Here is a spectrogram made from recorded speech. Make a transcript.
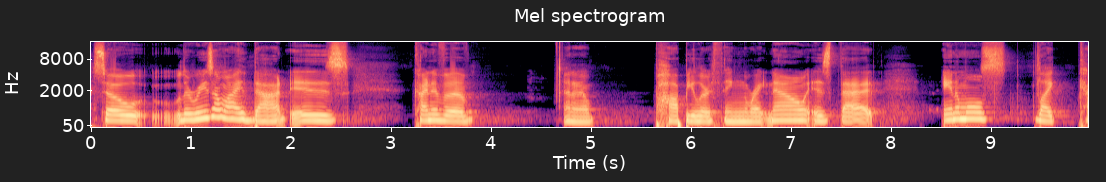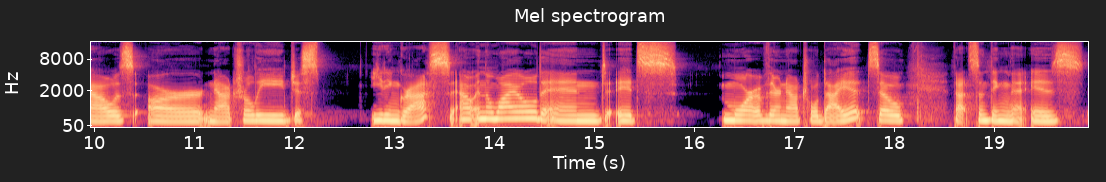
so the reason why that is kind of a i don't know popular thing right now is that animals like cows are naturally just eating grass out in the wild and it's more of their natural diet. So that's something that is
